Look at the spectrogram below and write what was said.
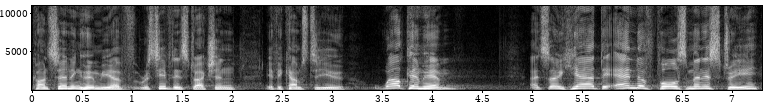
concerning whom you have received instruction. If he comes to you, welcome him. And so, here at the end of Paul's ministry,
